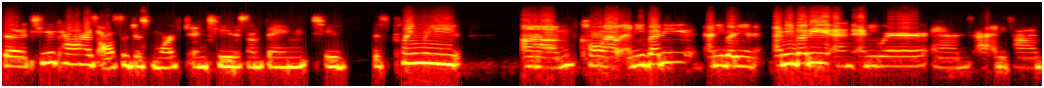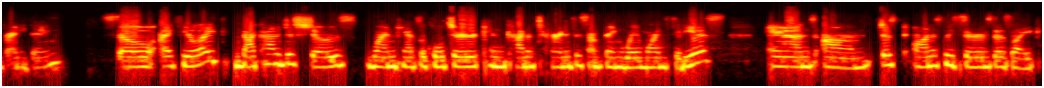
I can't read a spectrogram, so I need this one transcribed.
the T account has also just morphed into something to is plainly um, call out anybody, anybody, and anybody, and anywhere, and at any time for anything. So I feel like that kind of just shows when cancel culture can kind of turn into something way more insidious, and um, just honestly serves as like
